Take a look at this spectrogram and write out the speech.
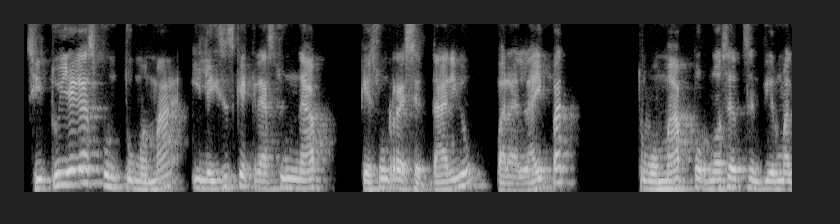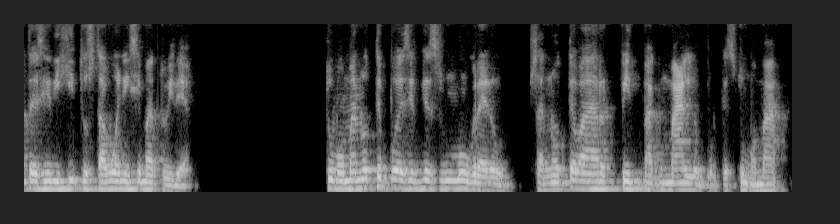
Si tú llegas con tu mamá y le dices que creaste una app que es un recetario para el iPad, tu mamá, por no hacerte sentir mal, te decir, hijito, está buenísima tu idea. Tu mamá no te puede decir que es un mugrero, o sea, no te va a dar feedback malo porque es tu mamá.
